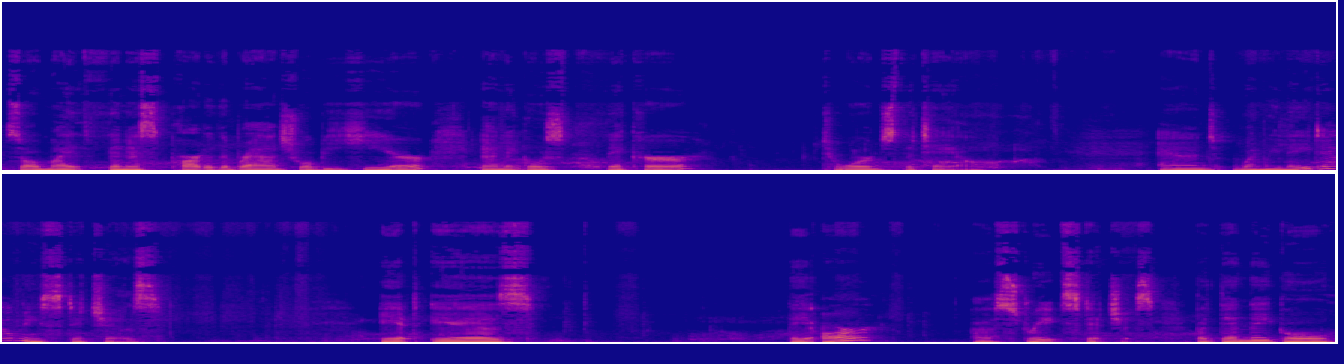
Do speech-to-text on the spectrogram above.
so my thinnest part of the branch will be here, and it goes thicker towards the tail. And when we lay down these stitches, it is, they are uh, straight stitches, but then they go,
